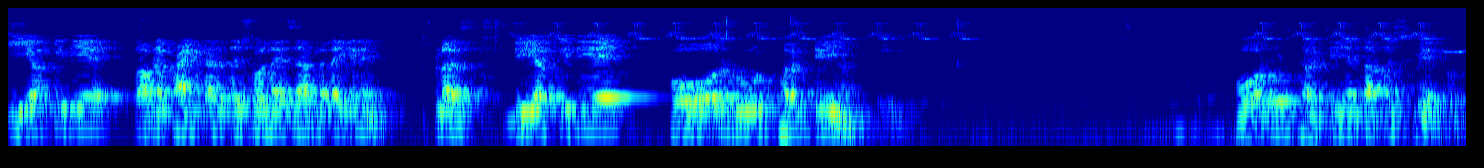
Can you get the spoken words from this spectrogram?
डीएफ किती आहे तो आपल्याला फाइंड करायचा शोधायचा आपल्याला की नाही? प्लस डीएफ किती आहे four root thirteen four root thirteen याचा आपण स्क्वेअर करू.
